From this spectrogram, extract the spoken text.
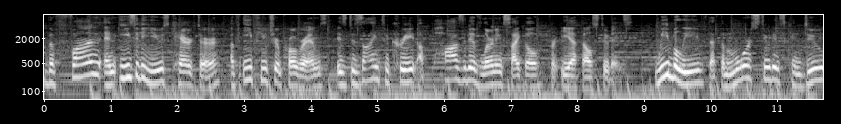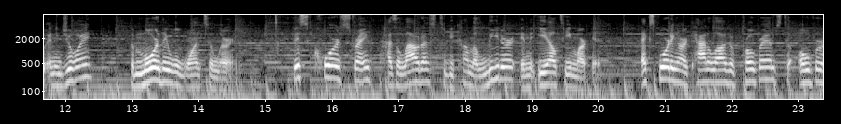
The fun and easy to use character of eFuture programs is designed to create a positive learning cycle for EFL students. We believe that the more students can do and enjoy, the more they will want to learn. This core strength has allowed us to become a leader in the ELT market, exporting our catalog of programs to over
